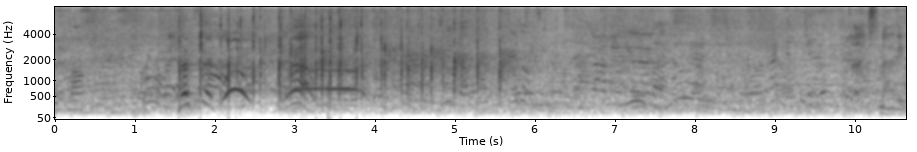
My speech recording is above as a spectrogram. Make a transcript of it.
Dismount. Good stick. Woo! Yeah. Nice, Maddie.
